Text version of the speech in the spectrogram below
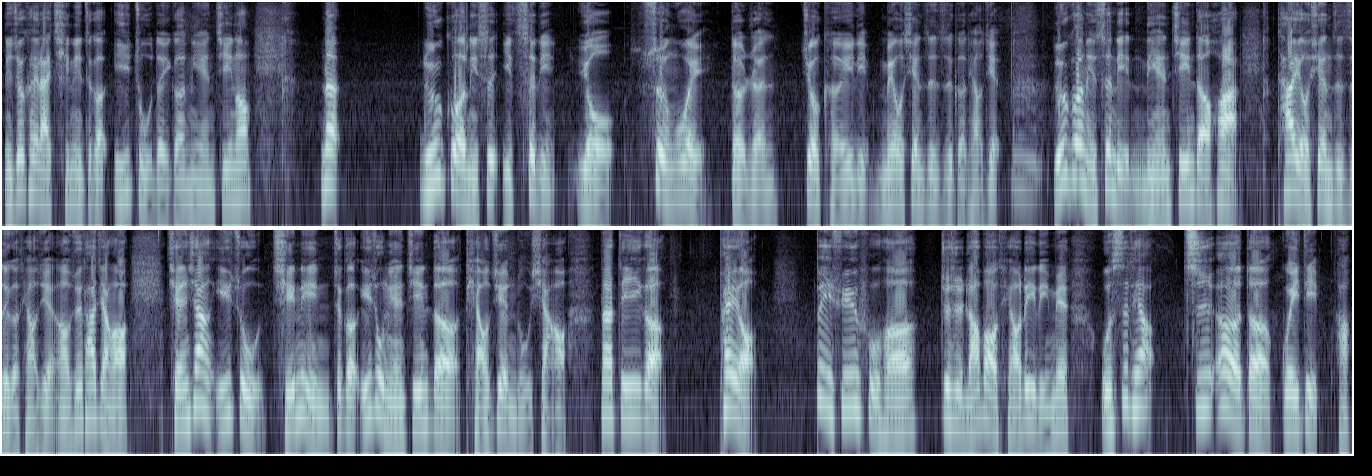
你就可以来请你这个遗嘱的一个年金哦。那如果你是一次领有顺位的人，就可以领，没有限制资格条件。嗯，如果你是领年金的话，它有限制资格条件哦。所以他讲哦，前项遗嘱请领这个遗嘱年金的条件如下哦。那第一个，配偶必须符合就是劳保条例里面五十条之二的规定。好，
